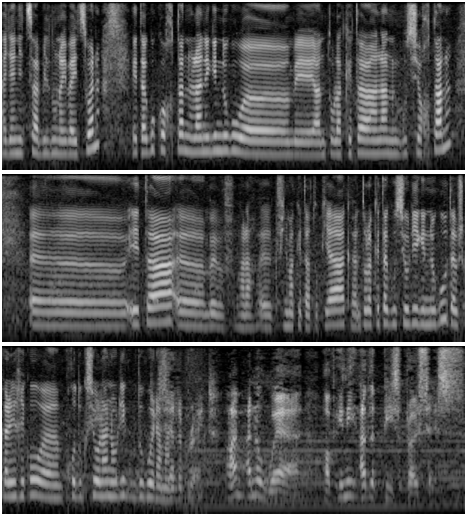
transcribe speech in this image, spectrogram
haien hitza bildu nahi baitzuen. Eta guk hortan lan egin dugu uh, be, antolaketa lan guzi hortan. Uh, eta uh, be, hala, filmaketa tokiak, antolaketa guzi hori egin dugu eta Euskal Herriko uh, produkzio lan hori dugu eraman. Celebrate. I'm unaware of any other peace process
